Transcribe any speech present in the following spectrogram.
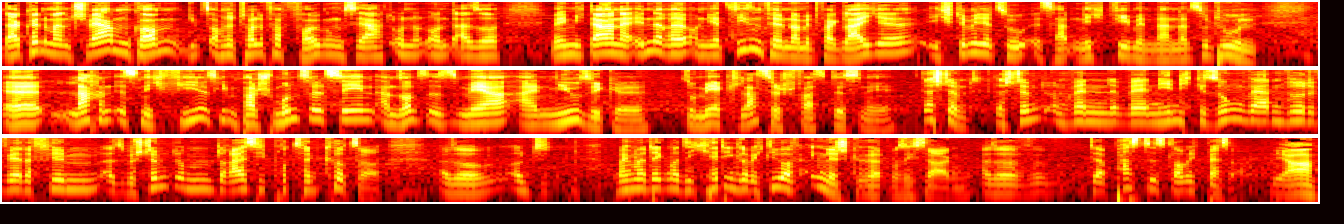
da könnte man schwärmen kommen. Gibt es auch eine tolle Verfolgungsjagd und und und. Also, wenn ich mich daran erinnere und jetzt diesen Film damit vergleiche, ich stimme dir zu, es hat nicht viel miteinander zu tun. Äh, Lachen ist nicht viel, es gibt ein paar Schmunzelszenen, ansonsten ist es mehr ein Musical. So mehr klassisch fast Disney. Das stimmt, das stimmt. Und wenn, wenn hier nicht gesungen werden würde, wäre der Film also bestimmt um 30 Prozent kürzer. Also, und manchmal denkt man sich, ich hätte ihn, glaube ich, lieber auf Englisch gehört, muss ich sagen. Also da passt es, glaube ich, besser. Ja,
